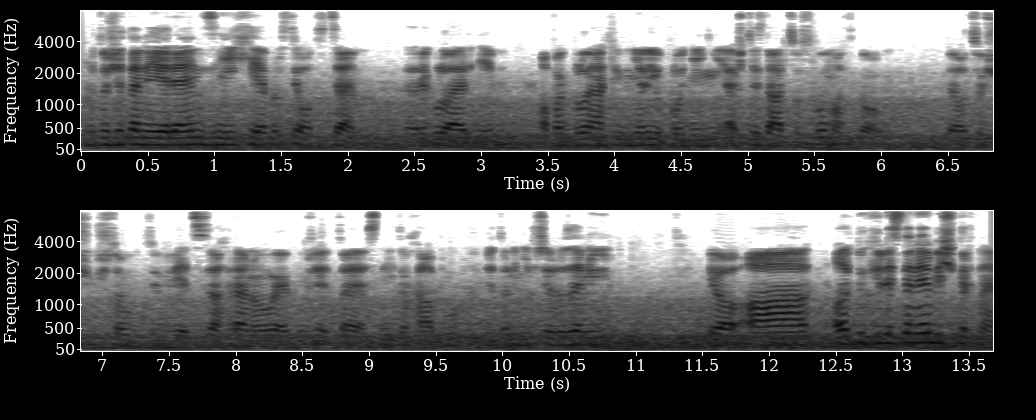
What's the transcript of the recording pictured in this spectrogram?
protože ten jeden z nich je prostě otcem regulérním a pak bylo nějaký umělý oplodnění a ještě s dárcovskou matkou. Jo, což už jsou ty věci za hranou, jakože to je jasný, to chápu, že to není přirozený, Jo, a, ale v tu chvíli se ten jen vyškrtne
